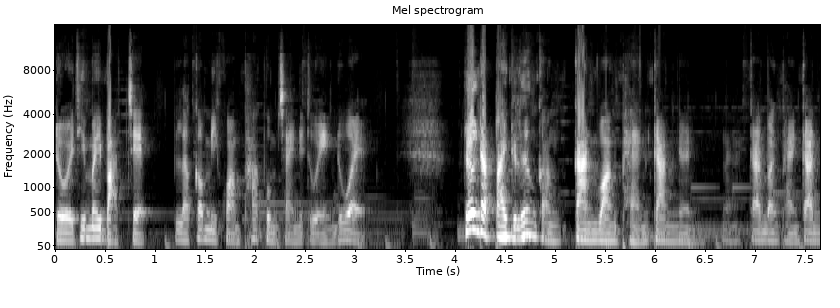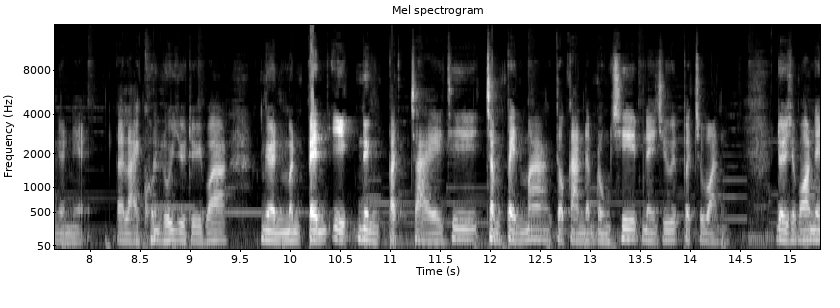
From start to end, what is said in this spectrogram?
โดยที่ไม่บาดเจ็บ แล้วก็มีความภาคภูมิใจในตัวเองด้วย เรื่องถัดไปคือเรื่องของการวางแผนการเงินนะการวางแผนการเงินเนี่ยหหลาย ๆ คนรู้อยู่ดีว่าเงินมันเป็นอีกหนึ่งปัจจัยที่จำเป็นมากต่อการดำรงชีพในชีวิตปัจจุบัน โดยเฉพาะใน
